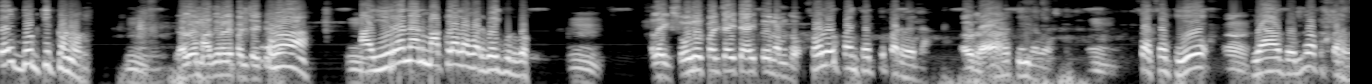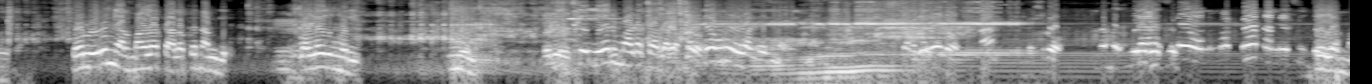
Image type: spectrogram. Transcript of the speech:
ಕೈ ದುಡ್ಡು ಕಿತ್ಕೊಂಡವ್ರು. ಯಾವ್ದೋ ಮಾದನಹಳ್ಳಿ ಪಂಚಾಯತಿ ಆ ಇರೋ ನನ್ ಮಕ್ಳೆಲ್ಲ ಹೊರ್ಗೋಗಿ ಬಿಡ್ಬೇಕು. ಹ್ಮ್. ಅಲ್ಲ ಈಗ ಸೋಲೂರ್ ಪಂಚಾಯತಿ ಆಯ್ತು ನಮ್ದು? ಸೋಲೂರ್ ಪಂಚಾಯತಿ ಪರವಾಗಿಲ್ಲ. ಹೌದ್ರಾ? ಅವತ್ತಿಂದಲೂ ಅಷ್ಟೇ. ಹ್ಮ್. ಸೊಸೈಟಿ ಹಾ. ಯಾವ್ದೊಂದು ಅದು ಪರವಾಗಿಲ್ಲ. ಸೋಲೂರು ನೆಲಮಂಗಲ ತಾಲೂಕು ನಮ್ಗೆ. ಒಳ್ಳೇದು ಮರಿ. ಹ್ಮ್. ಇದಕ್ಕೆ ಏನು ಮಾಡಕ್ಕಾಗಲ್ಲ? ದೇವ್ರು ಹೆಸ್ರು? ನಮ್ಮ ಹೆಸರು ಜಯಮ್ಮ.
